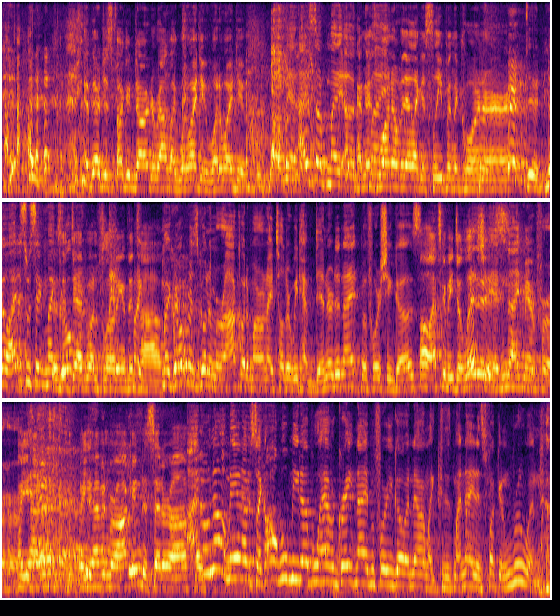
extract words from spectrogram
and they're just fucking darting around like, what do I do? What do I do? Oh, man, I saw my. Uh, And there's my- one over there like asleep in the corner. Dude, no, I just was saying my There's a girlfriend. dead one floating at the my, top. my girlfriend's going to Morocco tomorrow, and I told her we'd have dinner tonight before she goes. Oh, that's gonna be It'd be delicious. a nightmare for her. Are you having, are you having Moroccan to set her off? I don't know, man. I was like, oh, we'll meet up we'll have a great night before you go. And now I'm like, because my night is fucking ruined.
